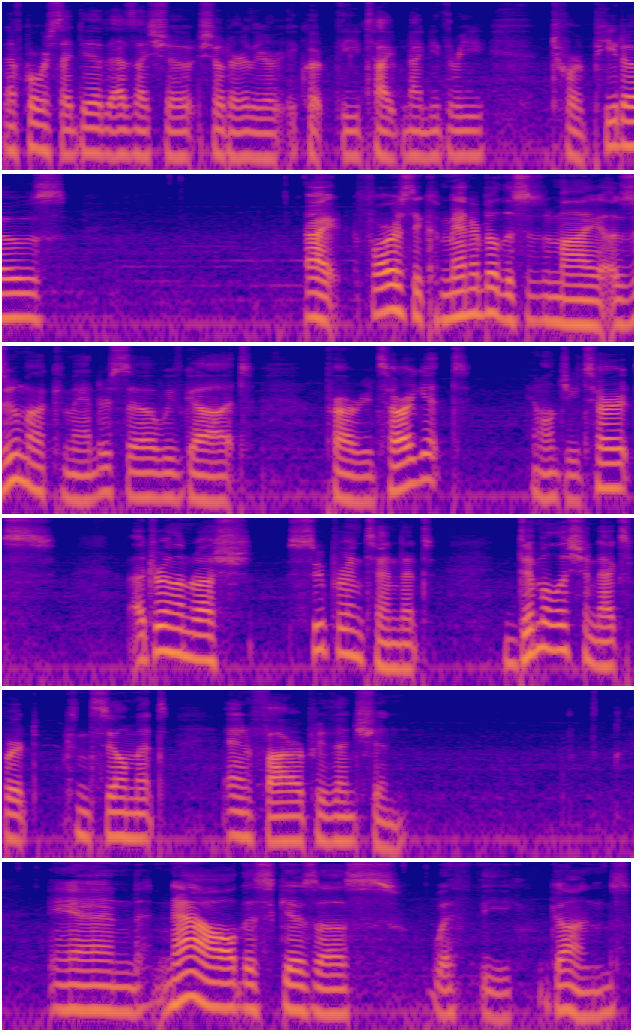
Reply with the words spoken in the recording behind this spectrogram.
And of course, I did, as I show, showed earlier, equip the Type 93 torpedoes. Alright, as far as the commander build, this is my Azuma commander. So we've got Priority Target, MLG Turrets, Adrenaline Rush, Superintendent, Demolition Expert, Concealment, and Fire Prevention. And now this gives us, with the guns,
